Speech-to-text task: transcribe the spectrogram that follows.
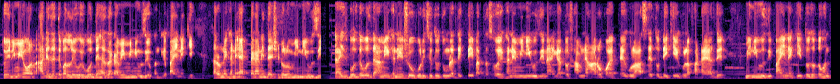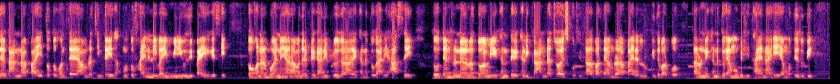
তো এনিমি ওর আগে যেতে পারলে হইব। দেখা যাক আমি মিনি ইউজি ওখান থেকে পাই নাকি। কারণ এখানে একটা গানই দেয়, সেটা হলো মিনি ইউজি গাইজ বলতে বলতে আমি এখানে এসেও পড়েছি, তো তোমরা দেখতেই পারতাছো এখানে মিনি ইউজি নাইগা তো সামনে আরও কয়েকটা এগুলো আছে, তো দেখি এগুলা ফাটায়া যে মিনি ইউজি পাই নাকি। তো যতক্ষণ থেকে গান না পাই, ততক্ষণ থেকে আমরা চিন্তাই থাকব। তো ফাইনালি ভাই মিনি ইউজি পাই গেছি। তখন আর ভয় নেই, আর আমাদের একটা গাড়ি প্রয়োজন, আর এখানে তো গাড়ি আছেই। তো টেনশন নেই না, তো আমি এখান থেকে খালি গানটা চয়েস করছি, তার বাদে আমরা বাইরে লুট নিতে পারব। কারণ এখানে তো এমও বেশি থাকে না, এই এমোতে যদি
